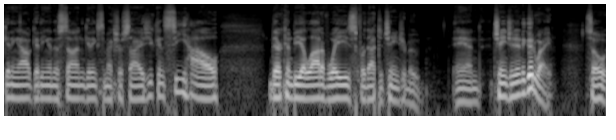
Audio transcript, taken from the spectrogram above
getting out, getting in the sun, getting some exercise. You can see how there can be a lot of ways for that to change your mood and change it in a good way. So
